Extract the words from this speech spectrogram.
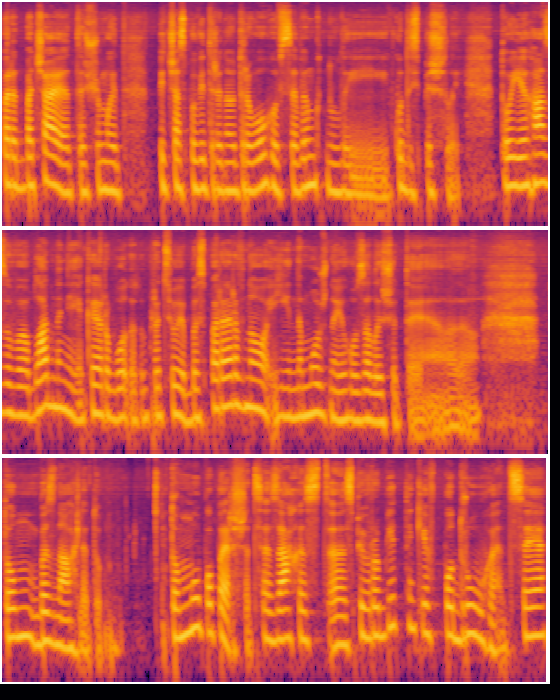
передбачає те, що ми під час повітряної тривоги все вимкнули і кудись пішли. То є газове обладнання, яке робота працює безперервно і не можна його залишити е, тому без нагляду. Тому, по-перше, це захист е, співробітників. По-друге, це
